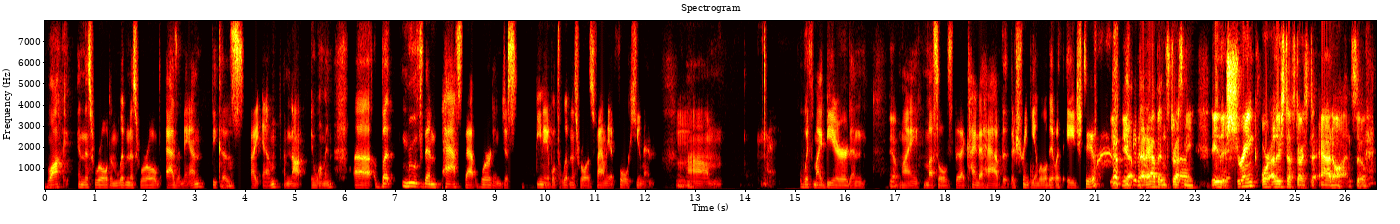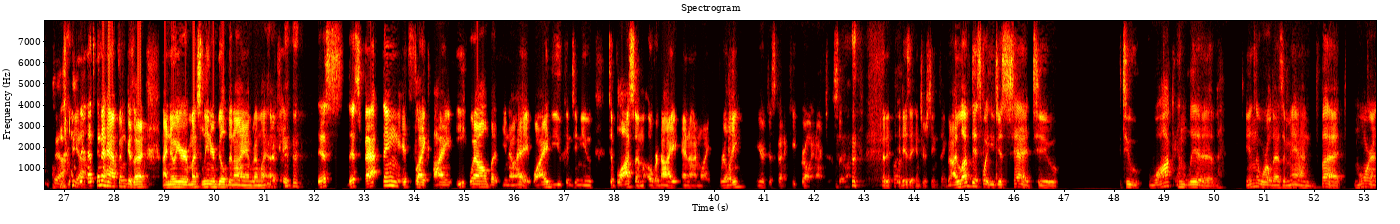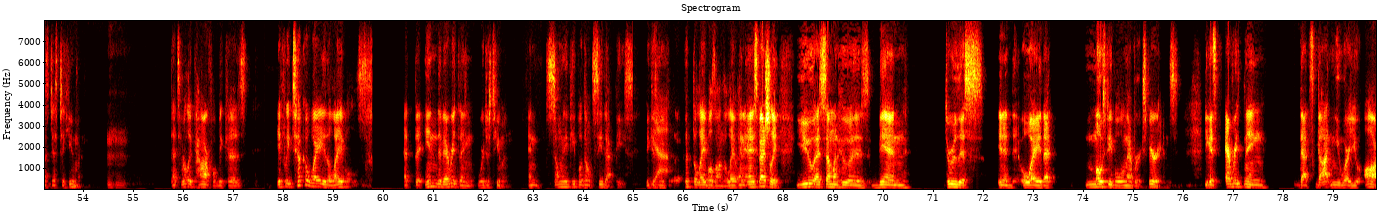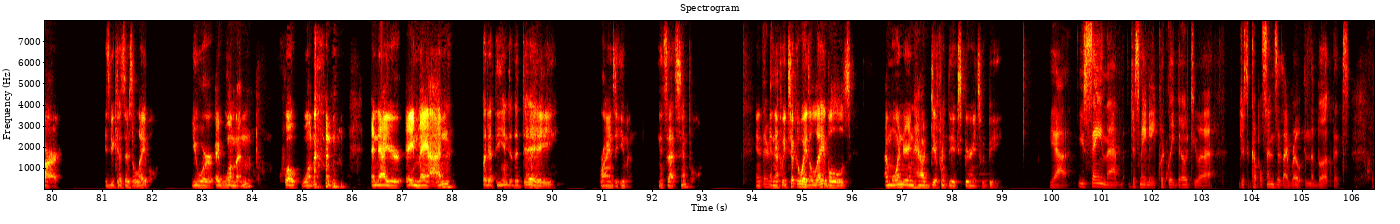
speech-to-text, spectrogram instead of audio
walk in this world and live in this world as a man because mm-hmm. I am. I'm not a woman, uh, but move them past that word and just being able to live in this world as finally a full human mm. um, with my beard and yep. my muscles that I kind of have that they're shrinking a little bit with age too. yeah, yeah that happens. Trust uh, me. They either shrink or other stuff starts to add on. So yeah, yeah. that's going to happen because I, I know you're a much leaner build than I am, but I'm like, okay, this this fat thing, it's like I eat well, but you know, hey, why do you continue to blossom overnight? And I'm like, really? You're just going to keep growing, aren't you? So, but it, it is an interesting thing. But I love this what you just said to to walk and live in the world as a man, but more as just a human. Mm-hmm. That's really powerful because if we took away the labels, at the end of everything, we're just human. And so many people don't see that piece because yeah. we put the labels on the label. And, and especially you, as someone who has been through this in a, way that most people will never experience because everything that's gotten you where you are is because there's a label. You were a woman, quote, woman, and now you're a man. But at the end of the day, Ryan's a human. It's that simple. And, and if we took away the labels, I'm wondering how different the experience would be. Yeah, you saying that just made me quickly go to a uh, just a couple sentences I wrote in the book that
